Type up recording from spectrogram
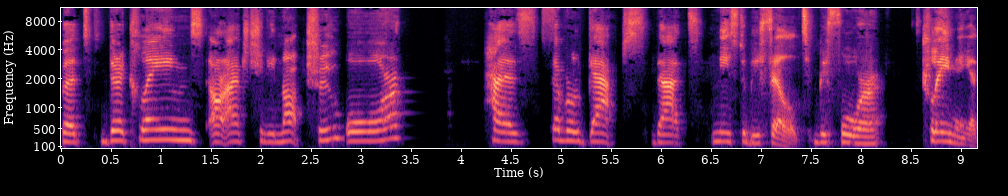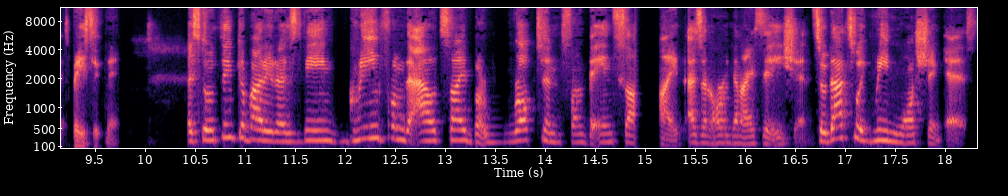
but their claims are actually not true or has several gaps that needs to be filled before claiming it basically so think about it as being green from the outside, but rotten from the inside as an organization. So that's what greenwashing is.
